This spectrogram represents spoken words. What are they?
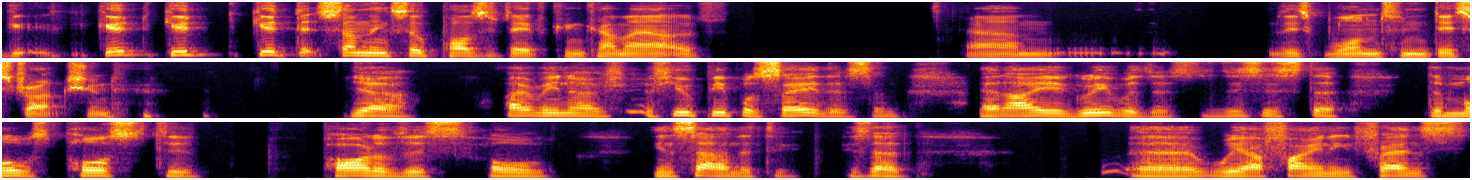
Good, good, good that something so positive can come out of um, this wanton destruction. yeah, I mean, a, a few people say this, and and I agree with this. This is the the most positive part of this whole insanity is that uh, we are finding friends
